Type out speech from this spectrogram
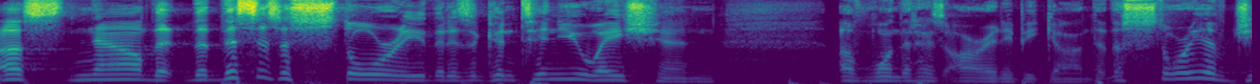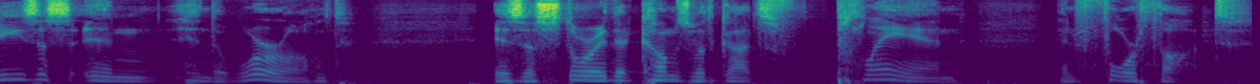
us now, that, that this is a story that is a continuation of one that has already begun. That the story of Jesus in, in the world is a story that comes with God's plan and forethought.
